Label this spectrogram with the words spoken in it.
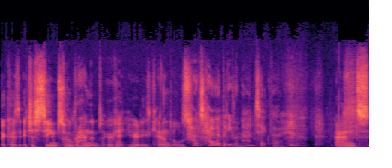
because it just seemed so random. It's like, okay, here are these candles. How terribly romantic, though. and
